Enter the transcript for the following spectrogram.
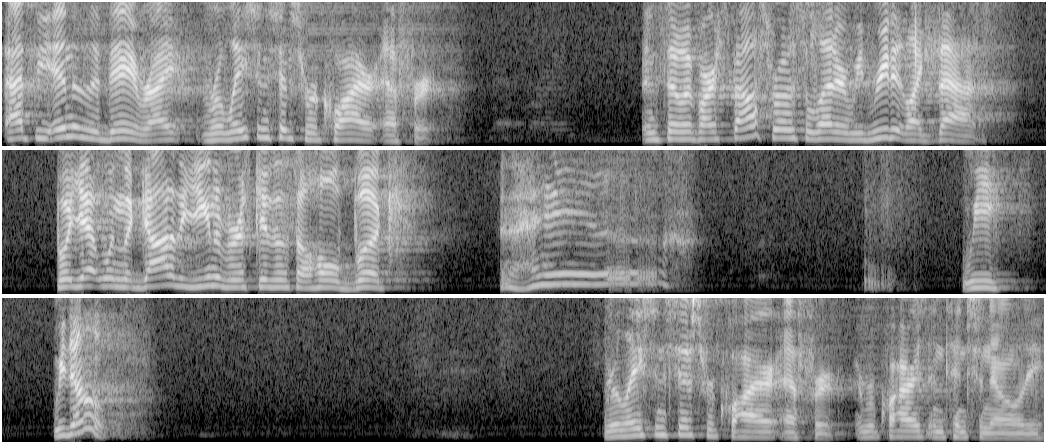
at the end of the day, right, relationships require effort. And so if our spouse wrote us a letter, we'd read it like that. But yet, when the God of the universe gives us a whole book, eh, we, we don't. Relationships require effort, it requires intentionality.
